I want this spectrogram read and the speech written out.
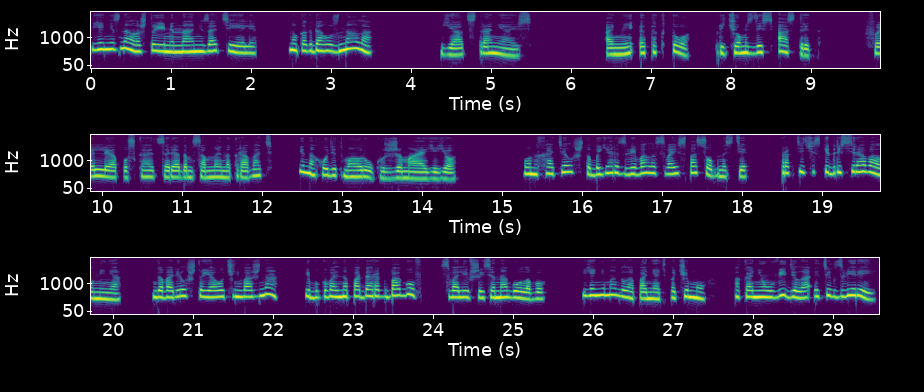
Я не знала, что именно они затеяли. Но когда узнала...» Я отстраняюсь. «Они — это кто? Причем здесь Астрид?» Фелли опускается рядом со мной на кровать и находит мою руку, сжимая ее. Он хотел, чтобы я развивала свои способности, практически дрессировал меня, говорил, что я очень важна и буквально подарок богов, свалившийся на голову. Я не могла понять, почему, пока не увидела этих зверей.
